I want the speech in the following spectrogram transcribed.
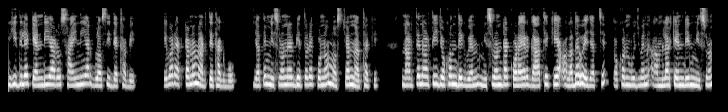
ঘি দিলে ক্যান্ডি আরও শাইনি আর গ্লসি দেখাবে। এবার একটানা নাড়তে থাকব। যাতে মিশ্রণের ভেতরে কোনো মশ্চার না থাকে। নাড়তে নাড়তেই যখন দেখবেন মিশ্রণটা কড়াইয়ের গা থেকে আলাদা হয়ে যাচ্ছে, তখন বুঝবেন আমলা ক্যান্ডির মিশ্রণ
